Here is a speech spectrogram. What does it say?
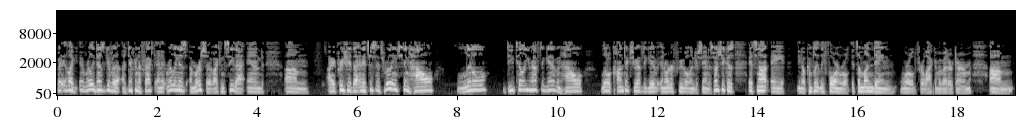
but it like it really does give a, a different effect, and it really is immersive. I can see that, and um, I appreciate that, and it's just it's really interesting how little detail you have to give and how little context you have to give in order for people to understand, especially because it's not a you know completely foreign world. It's a mundane world, for lack of a better term. Um,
